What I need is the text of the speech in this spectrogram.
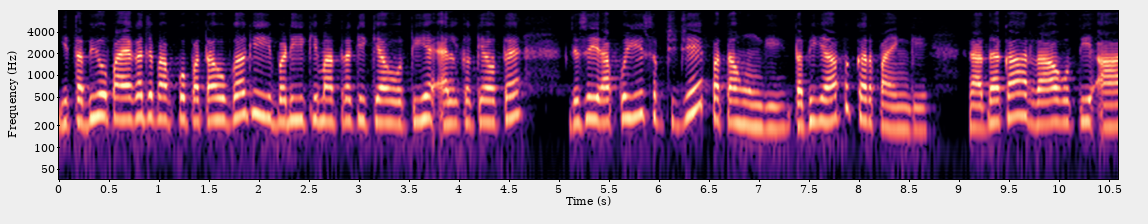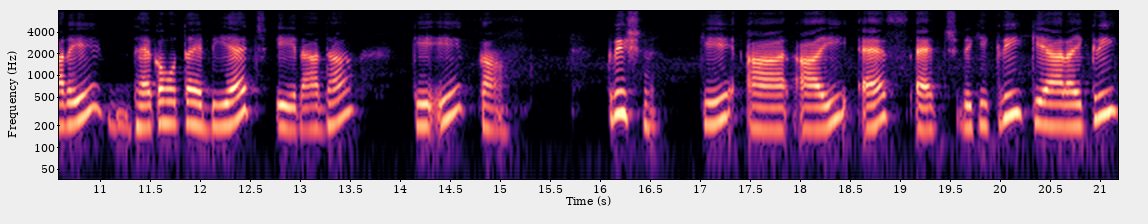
ये तभी हो पाएगा जब आपको पता होगा कि बड़ी की मात्रा की क्या होती है एल का क्या होता है। जैसे आपको ये सब चीज़ें पता होंगी, तभी आप कर पाएँगे। राधा का रा होती है आर ए, ध का होता है डी एच, ए राधा, के ए का। कृष्ण, के आर आई एस एच। देखिए, क्री, के आर आई, क्री।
